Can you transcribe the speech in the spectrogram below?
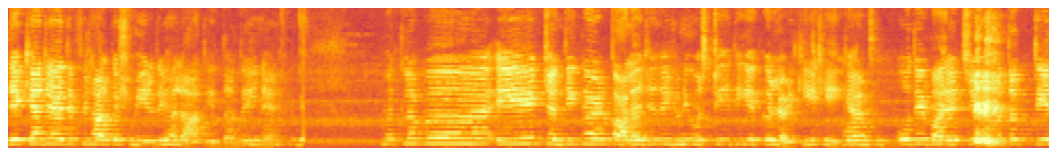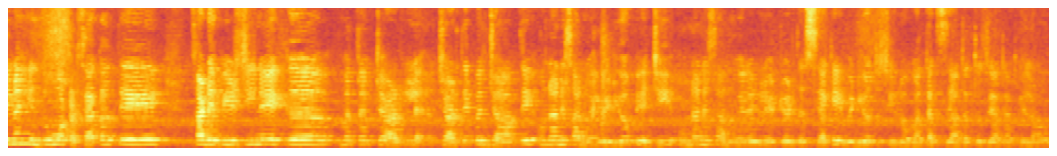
ਦੇਖਿਆ ਜਾਏ ਤੇ ਫਿਲਹਾਲ ਕਸ਼ਮੀਰ ਦੇ ਹਾਲਾਤ ਇਦਾਂ ਦੇ ਹੀ ਨੇ। ਮਤਲਬ ਇਹ ਚੰਡੀਗੜ੍ਹ ਕਾਲਜ ਦੀ ਯੂਨੀਵਰਸਿਟੀ ਦੀ ਇੱਕ ਲੜਕੀ ਠੀਕ ਹੈ ਉਹਦੇ ਬਾਰੇ ਚ ਮਤਲਬ ਤਿੰਨ ਹਿੰਦੂ ਮੋਟਰਸਾਈਕਲ ਤੇ ਸਾਡੇ ਵੀਰ ਜੀ ਨੇ ਇੱਕ ਮਤਲਬ ਚੜ ਚੜਦੇ ਪੰਜਾਬ ਦੇ ਉਹਨਾਂ ਨੇ ਸਾਨੂੰ ਇਹ ਵੀਡੀਓ ਭੇਜੀ ਉਹਨਾਂ ਨੇ ਸਾਨੂੰ ਇਹਦੇ ਰਿਲੇਟਡ ਦੱਸਿਆ ਕਿ ਇਹ ਵੀਡੀਓ ਤੁਸੀਂ ਲੋਕਾਂ ਤੱਕ ਜ਼ਿਆਦਾ ਤੋਂ ਜ਼ਿਆਦਾ ਫੈਲਾਓ।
